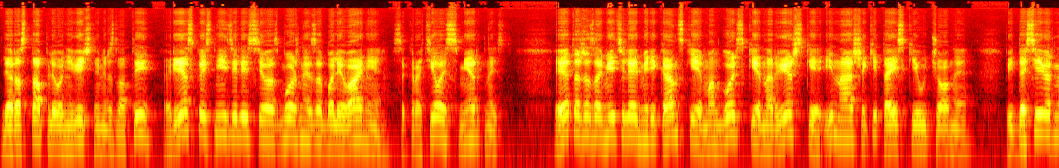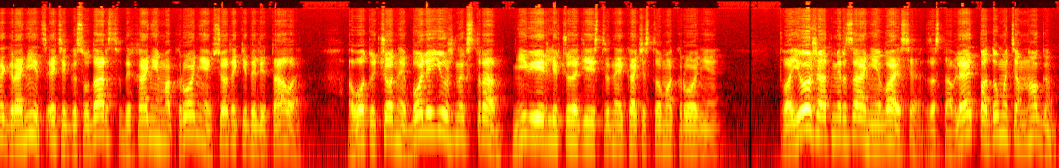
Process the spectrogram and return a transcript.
для растапливания вечной мерзлоты резко снизились всевозможные заболевания, сократилась смертность. Это же заметили американские, монгольские, норвежские и наши китайские ученые. Ведь до северных границ этих государств дыхание макрония все-таки долетало. А вот ученые более южных стран не верили в чудодейственные качества Макрония. Твое же отмерзание, Вася, заставляет подумать о многом.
